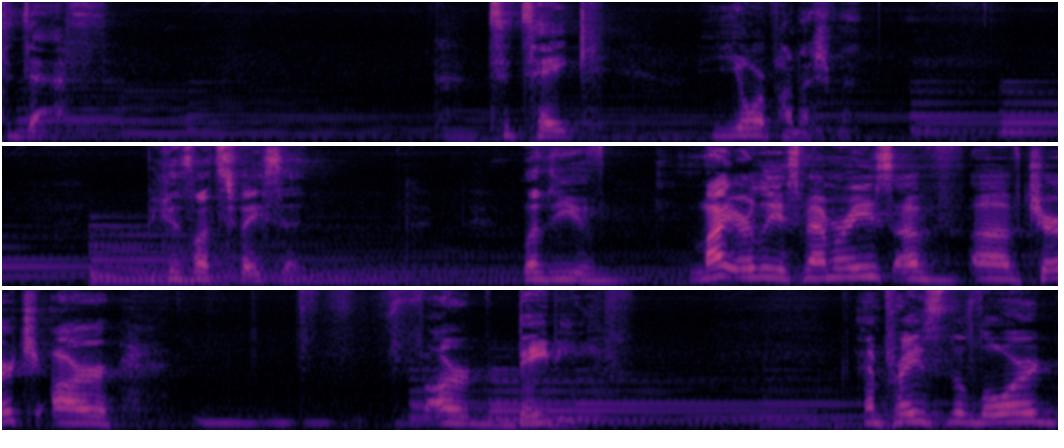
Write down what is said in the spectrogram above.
to death to take your punishment. Because let's face it, whether you've, my earliest memories of, of church are, are baby. And praise the Lord,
